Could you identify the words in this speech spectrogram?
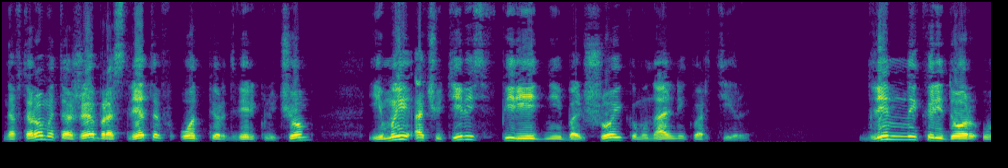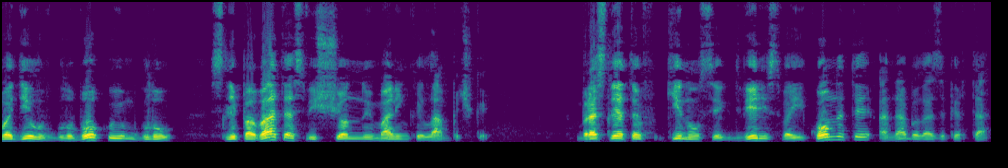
На втором этаже Браслетов отпер дверь ключом, и мы очутились в передней большой коммунальной квартиры. Длинный коридор уводил в глубокую мглу, слеповато освещенную маленькой лампочкой. Браслетов кинулся к двери своей комнаты, она была заперта.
